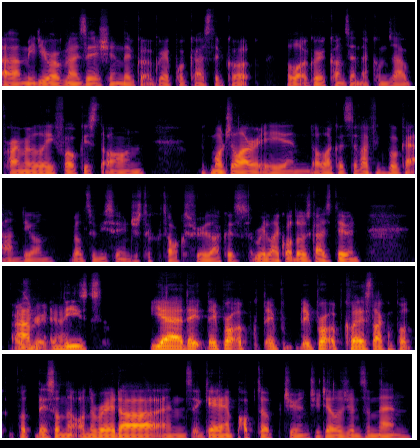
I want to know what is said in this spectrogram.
uh, media organization. They've got a great podcast. They've got a lot of great content that comes out, primarily focused on modularity and all that good stuff. I think we'll get Andy on relatively soon just to talk through that because I really like what those guys doing. That was a Um, and these, yeah, they they brought up they they brought up ClayStack and put put this on the on the radar, and again it popped up during due diligence, and then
